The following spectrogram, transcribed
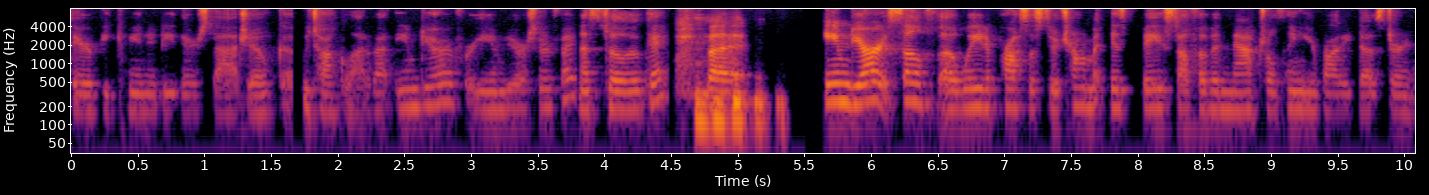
therapy community there's that joke of, we talk a lot about emdr if we're emdr certified that's totally okay. But EMDR itself, a way to process through trauma, is based off of a natural thing your body does during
